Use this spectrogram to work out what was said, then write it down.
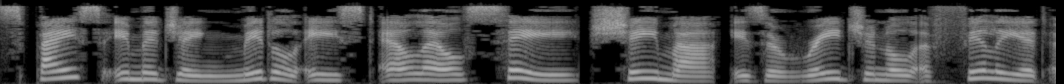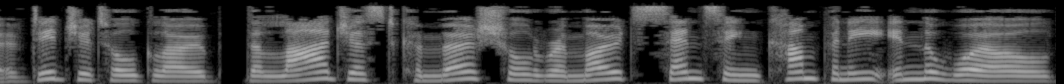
Space Imaging Middle East LLC is a regional affiliate of DigitalGlobe, the largest commercial remote sensing company in the world.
